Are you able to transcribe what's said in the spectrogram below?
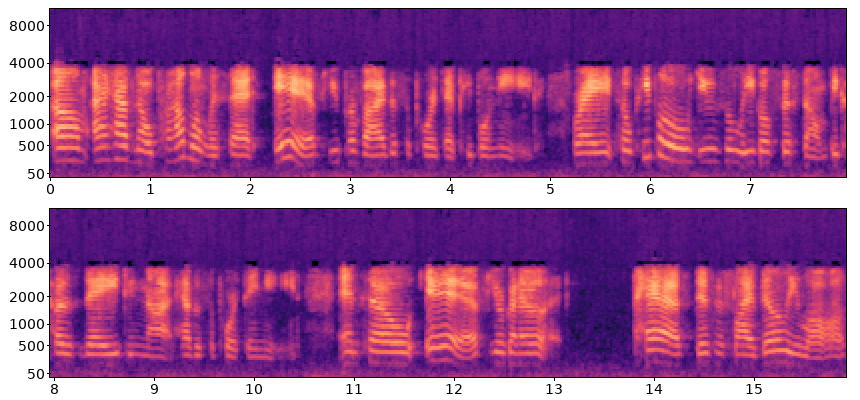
Um, I have no problem with that if you provide the support that people need, right? So people use the legal system because they do not have the support they need. And so if you're going to pass business liability laws,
